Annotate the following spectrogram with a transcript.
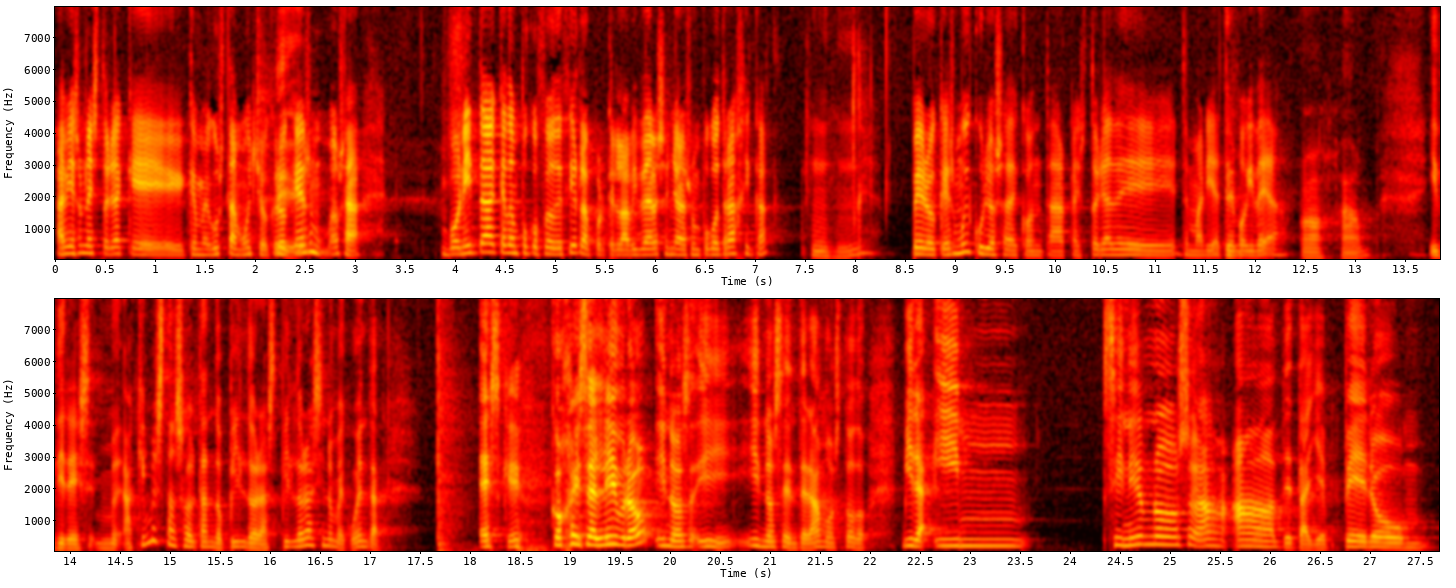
A mí es una historia que, que me gusta mucho. Creo Sí. que es, o sea, bonita, queda un poco feo decirla porque la vida de la señora es un poco trágica, pero que es muy curiosa de contar, la historia de, de María Tifoidea. Ajá. Y diréis, "Me- aquí me están soltando píldoras, píldoras y no me cuentan. Es que cogéis el libro y nos, y, y nos enteramos todo. Mira, y mm, sin irnos a, a detalle, pero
